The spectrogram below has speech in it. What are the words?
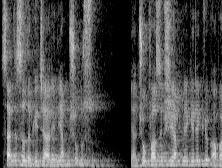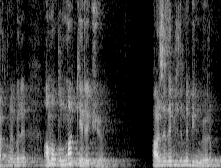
sen de sadaka cariyeni yapmış olursun. Yani çok fazla bir şey yapmaya gerek yok. Abartmaya böyle ama bulmak gerekiyor. Arz edebildim mi bilmiyorum.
